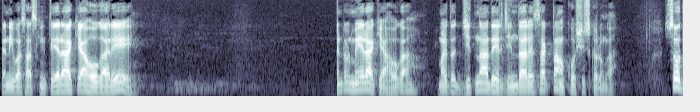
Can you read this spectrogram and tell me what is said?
Then he was asking, तेरा क्या होगा रे General मेरा क्या होगा? मैं तो जितना देर ज़िंदा रह सकता हूँ, कोशिश करूँगा। So the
